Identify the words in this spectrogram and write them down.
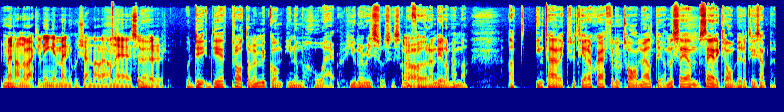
Mm. Men han är verkligen ingen människokännare, han är super... Och Och det, det pratar man mycket om inom HR, Human Resources, som jag Ja. får höra en del om hemma. Att internrekrytera chefer, då tar man ju alltid, ja, men säg, en- säg en reklambyrå till exempel.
